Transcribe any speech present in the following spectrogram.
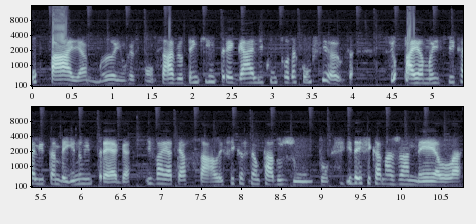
o pai, a mãe, o responsável tem que entregar ali com toda a confiança. Se o pai e a mãe fica ali também e não entrega, e vai até a sala e fica sentado junto, e daí fica na janela,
